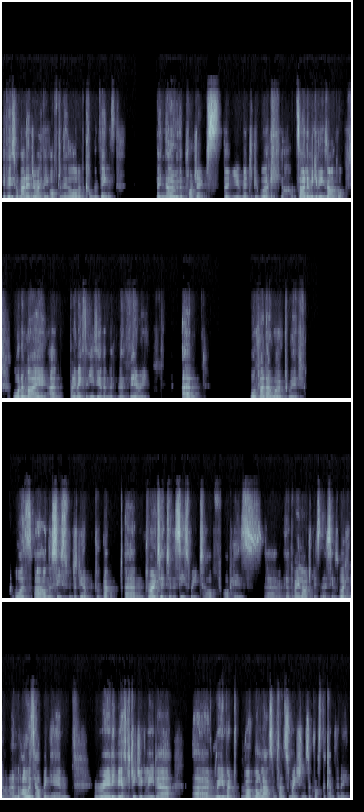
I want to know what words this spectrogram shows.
If it's your manager, I think often there's a lot of common things. They know the projects that you're meant to be working on. So let me give you an example. One of my um, probably makes it easier than the, the theory. Um, one client I worked with was uh, on the C, just been um, promoted to the C-suite of of his uh, the very large business he was working on, and I was helping him really be a strategic leader, uh, really re- roll out some transformations across the company.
